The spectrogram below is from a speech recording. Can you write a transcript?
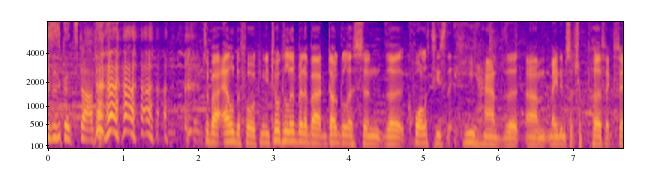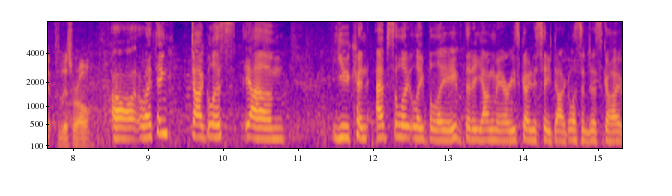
this is good stuff. Talked about Elle before can you talk a little bit about Douglas and the qualities that he had that um, made him such a perfect fit for this role? Uh, well I think Douglas um, you can absolutely believe that a young Mary is going to see Douglas and just go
